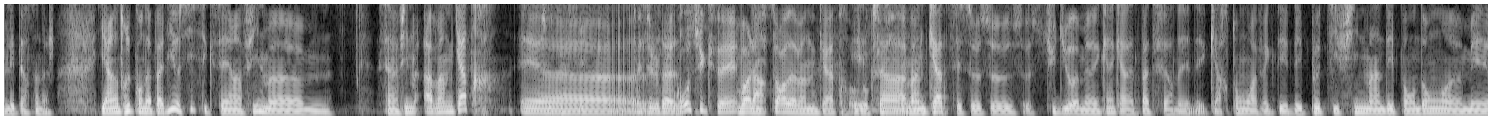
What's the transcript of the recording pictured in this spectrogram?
les personnages. Il y a un truc qu'on n'a pas dit aussi, c'est que c'est un film, euh, c'est un film A24 Et, Tout à fait. euh, Et c'est le plus gros succès, Voilà. l'histoire d'A24 au Et ça, à américain. 24, c'est ce, ce- ce studio américain qui arrête pas de faire des, des cartons avec des, des petits films indépendants, euh, mais,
